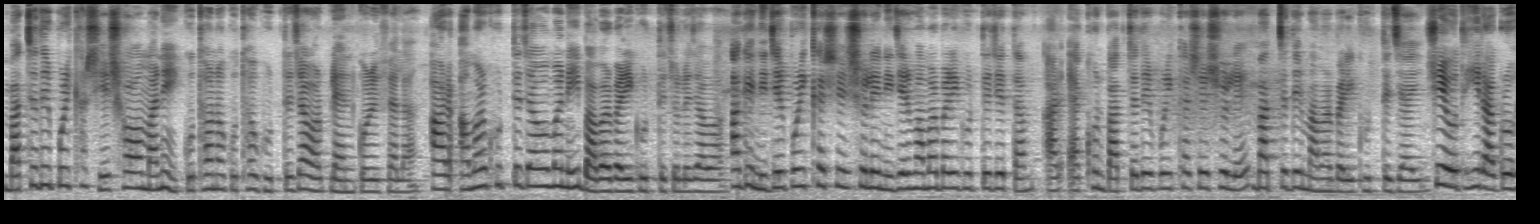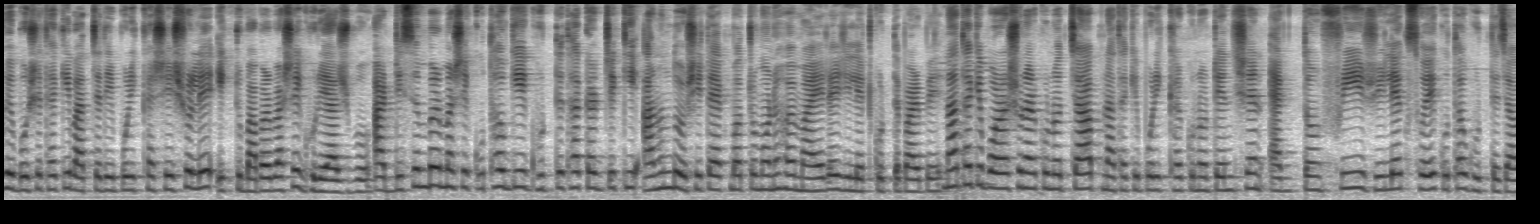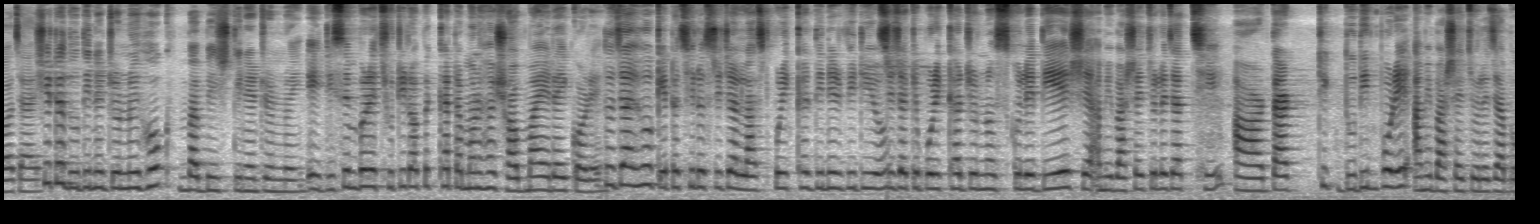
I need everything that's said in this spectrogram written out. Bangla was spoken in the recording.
বাচ্চাদের পরীক্ষা শেষ হওয়া মানেই কোথাও না কোথাও ঘুরতে যাওয়ার প্ল্যান করে ফেলা। আর আমার ঘুরতে যাওয়া মানেই বাবার বাড়ি ঘুরতে চলে যাওয়া। আগে নিজের পরীক্ষা শেষ হলে নিজের মামার বাড়ি ঘুরতে যেতাম আর এখন বাচ্চাদের পরীক্ষা শেষ হলে বাচ্চাদের মামার বাড়ি ঘুরতে যাই। সে অধীর আগ্রহে বসে থাকি বাচ্চাদের পরীক্ষা শেষ হলে একটু বাবার বাসায় ঘুরে আসব। আর ডিসেম্বর মাসে কোথাও গিয়ে ঘুরতে থাকার যে কি আনন্দ সেটা একমাত্র মনে হয় মায়েরাই রিলেট করতে পারবে। না থাকে পড়াশোনার কোনো চাপ না থাকে পরীক্ষার কোনো টেনশন একদম ফ্রি রিল্যাক্স হয়ে কোথাও ঘুরতে যাওয়া যায়। সেটা দুদিনের জন্যই হোক বা বিশ দিনের জন্যই। এই ডিসেম্বরে ছুটির অপেক্ষাটা মনে হয় সব মায়েরাই করে। তো যাই হোক, এটা ছিল সৃজার লাস্ট পরীক্ষার দিনের ভিডিও সৃজাকে পরীক্ষার জন্য স্কুলে দিয়ে সে আমি বাসায় চলে যাচ্ছি। আর তার ঠিক দুদিন পরে আমি বাসায় চলে যাব।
